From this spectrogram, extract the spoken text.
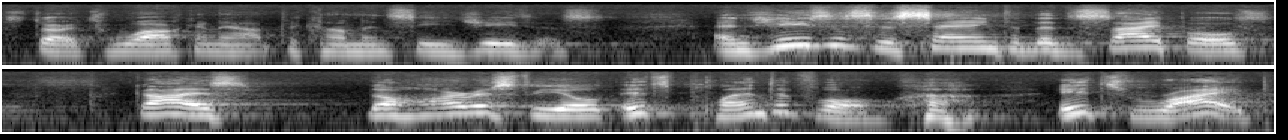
starts walking out to come and see Jesus. And Jesus is saying to the disciples, Guys, the harvest field, it's plentiful. it's ripe.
